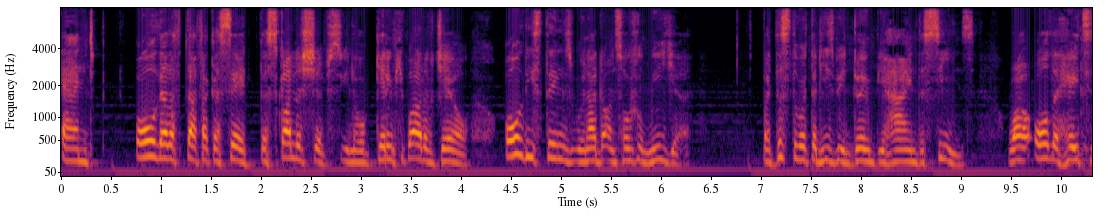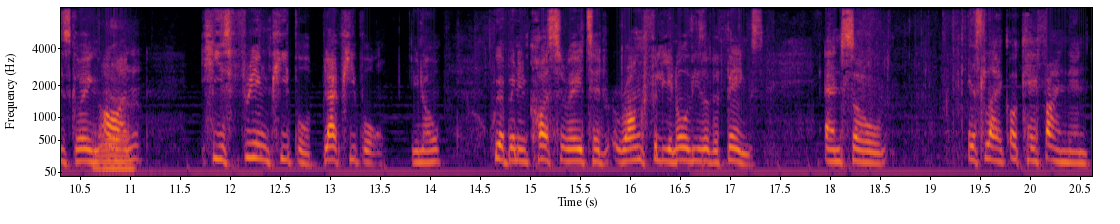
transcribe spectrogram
and all the other stuff, like I said, the scholarships, you know, getting people out of jail, all these things were not on social media. But this is the work that he's been doing behind the scenes. While all the hate is going on, he's freeing people, black people, you know, who have been incarcerated wrongfully and all these other things. And so it's like, okay, fine then.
